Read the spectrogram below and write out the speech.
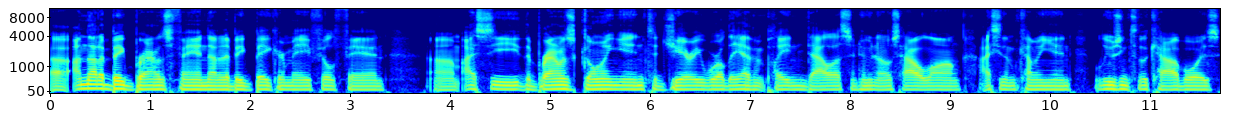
uh, I'm not a big Browns fan, not a big Baker Mayfield fan. Um, I see the Browns going into Jerry World. They haven't played in Dallas and who knows how long. I see them coming in, losing to the Cowboys,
